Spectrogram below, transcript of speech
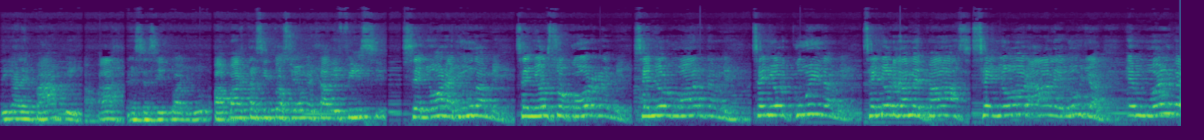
Dígale, papi, papá, necesito ayuda. Papá, esta situación está difícil. Señor, ayúdame. Señor, socórreme. Señor, guárdame. Señor, cuídame. Señor, dame paz. Señor, aleluya. Envuélvete en esta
